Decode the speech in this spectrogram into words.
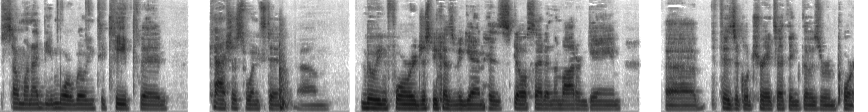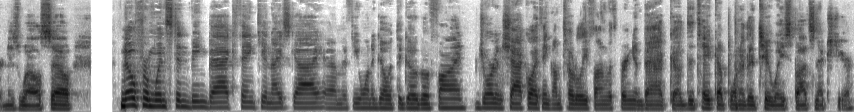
someone I'd be more willing to keep than Cassius Winston um, moving forward, just because of, again, his skill set in the modern game. Uh, physical traits, I think those are important as well. So no, from Winston being back. Thank you, nice guy. Um, if you want to go with the go go, fine. Jordan Schakel, I think I'm totally fine with bringing back uh, to take up one of the two way spots next year.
